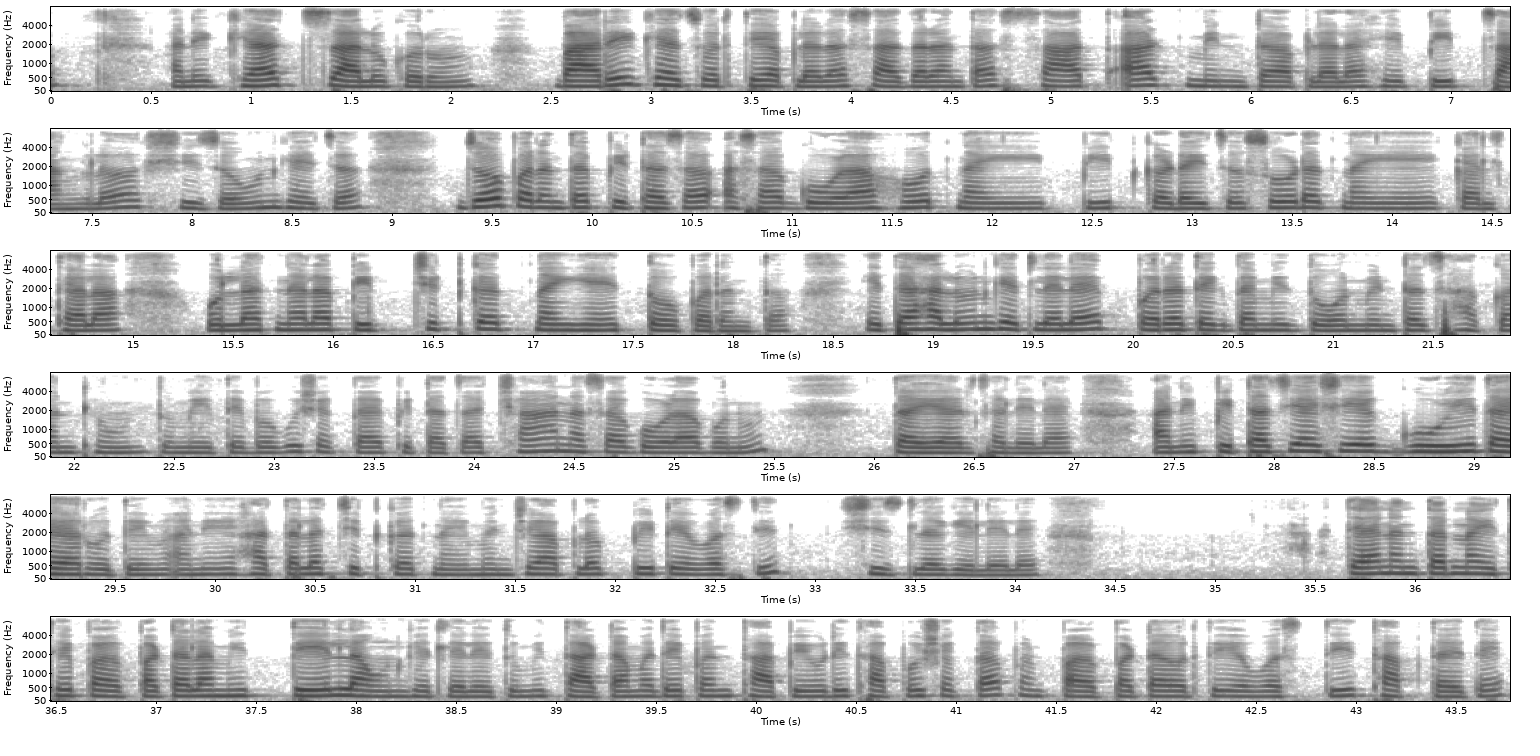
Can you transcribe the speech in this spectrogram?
आणि गॅस चालू करून बारीक गॅसवरती आपल्याला साधारणतः सात आठ मिनटं आपल्याला हे पीठ चांगलं शिजवून घ्यायचं. जोपर्यंत पिठाचा असा गोळा होत नाही पीठ कढईचं सोडत नाही आहे कलथ्याला उलटण्याला पीठ चिटकत नाही आहे तोपर्यंत. इथे हलवून घेतलेलं आहे परत एकदा मी दोन मिनटं झाकण ठेवून तुम्ही इथे बघू शकता पिठाचा छान असा गोळा बनवून तयार झालेला आहे. आणि पिठाची अशी एक गोळी तयार होते आणि हाताला चिटकत नाही म्हणजे आपलं पीठ व्यवस्थित शिजलं गेलेलं आहे. त्यानंतर ना इथे पळपाटाला मी तेल लावून घेतलेले तुम्ही ताटामध्ये पण थापी एवढी थापू शकता पण पळपाटावरती व्यवस्थित थापता येते.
